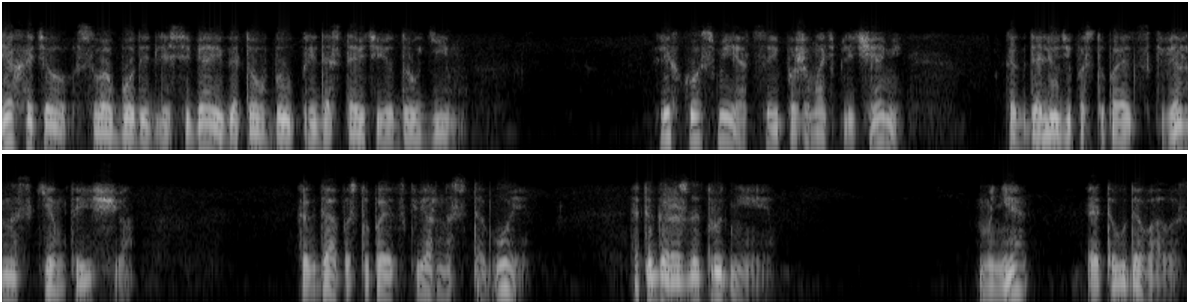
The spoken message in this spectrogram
Я хотел свободы для себя и готов был предоставить ее другим. Легко смеяться и пожимать плечами, когда люди поступают скверно с кем-то еще. Когда поступают скверно с тобой, это гораздо труднее. Мне это удавалось.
